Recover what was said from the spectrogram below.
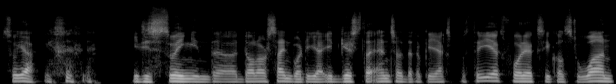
So yeah it is showing in the dollar sign but yeah it gets the answer that okay x plus 3x 4x equals to 1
